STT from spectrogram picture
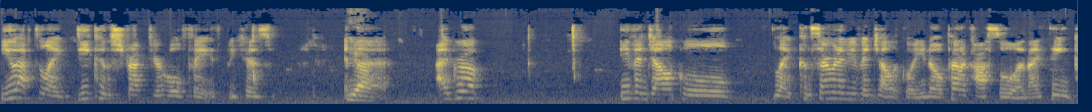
you have to like deconstruct your whole faith because in Yeah. the I grew up evangelical, like conservative evangelical, you know, Pentecostal, and I think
